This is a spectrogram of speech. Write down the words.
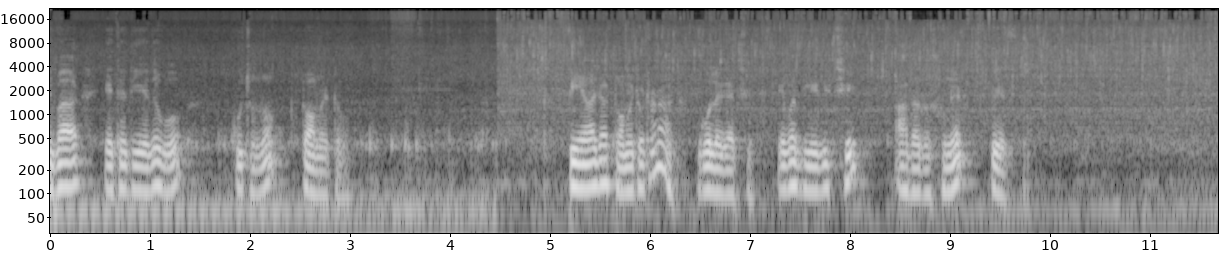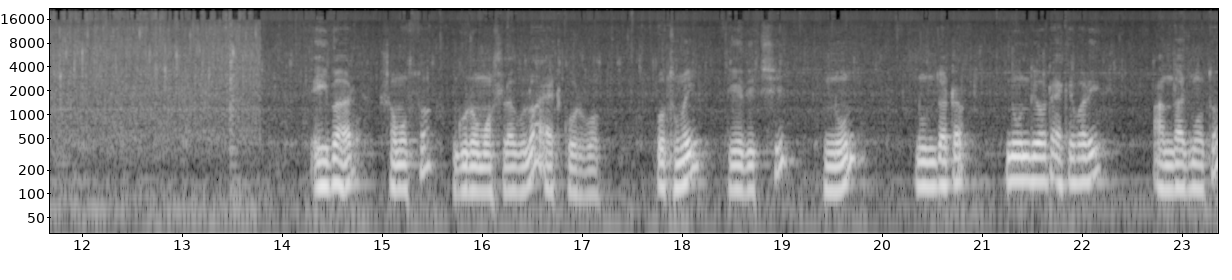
এবার এতে দিয়ে দেবো কুচনো টমেটো। পেঁয়াজ আর টমেটোটা না গলে গেছে, এবার দিয়ে দিচ্ছি আদা রসুনের পেস্ট। এইবার সমস্ত গুঁড়ো মশলাগুলো অ্যাড করব। প্রথমেই দিয়ে দিচ্ছি নুন নুন দেওয়াটা নুন দেওয়াটা একেবারেই আন্দাজ মতো,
